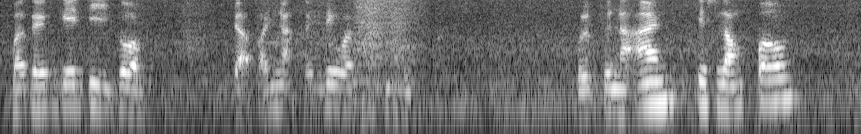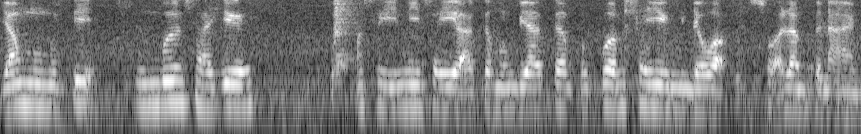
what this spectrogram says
Sebagai caddy golf, tidak banyak kerja waktu ini. Berkenaan kes lampau yang memetik sumber sahaja Masa ini saya akan membiarkan peguam saya menjawab soalan berkenaan.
